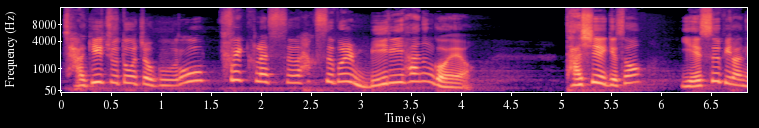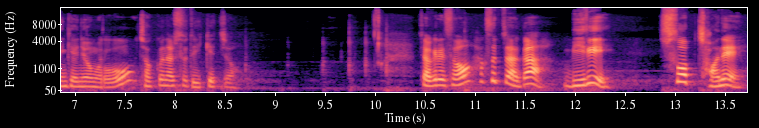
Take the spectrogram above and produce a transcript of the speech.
자기 주도적으로 프리클래스 학습을 미리 하는 거예요. 다시 얘기해서 예습이라는 개념으로 접근할 수도 있겠죠. 자, 그래서 학습자가 미리 수업 전에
